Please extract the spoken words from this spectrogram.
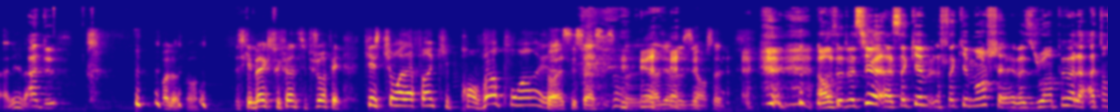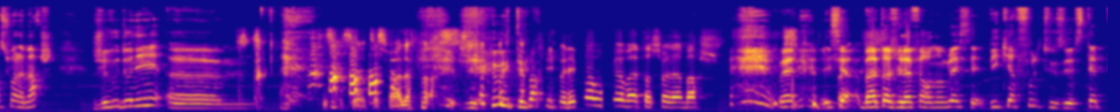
allez, là. à deux. Oh là là. Ce qui est bien avec Soufiane, c'est toujours fait question à la fin qui prend 20 points. Et Ouais, c'est ça, c'est ça. allez, vas-y, enchaîne. Alors cette fois-ci, la cinquième, la cinquième manche, elle va se jouer un peu à la attention à la marche. Je vais vous donner. euh, Qu'est-ce que c'est Attention à la marche. je vais vous tu donner- tu connais pas ou quoi bah, Attention à la marche. ouais, et bah attends, je vais la faire en anglais. C'est Be careful to the step.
